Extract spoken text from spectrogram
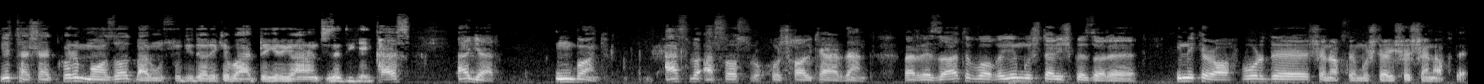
یه تشکر مازاد بر اون سودی داره که باید بگیره یا هر چیز دیگه پس اگر اون بانک اصل و اساس رو خوشحال کردن و رضایت واقعی مشتریش بذاره اینه که راهبرد شناخت مشتریش رو شناخته.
